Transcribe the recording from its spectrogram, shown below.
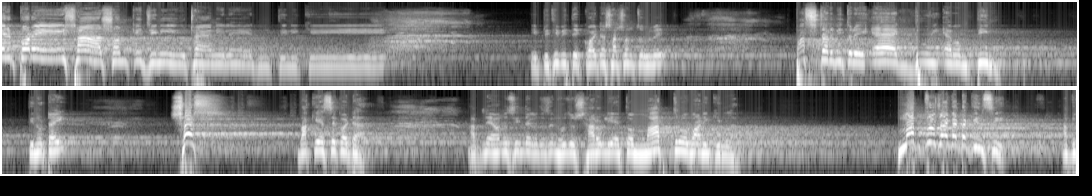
এরপরে শাসনকে যিনি উঠায় নিলেন, তিনি কি? এই পৃথিবীতে কয়টা শাসন চলবে? পাঁচটার ভিতরে এক, দুই এবং তিন। তিনোটাই শেষ। বাকি আছে কয়টা? আপনি এখনও চিন্তা করতেছেন, হুজুর সারুলিয়ায় তো মাত্র বাড়ি কিনলাম। মাত্র জায়গাটা কিনছি। আপনি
